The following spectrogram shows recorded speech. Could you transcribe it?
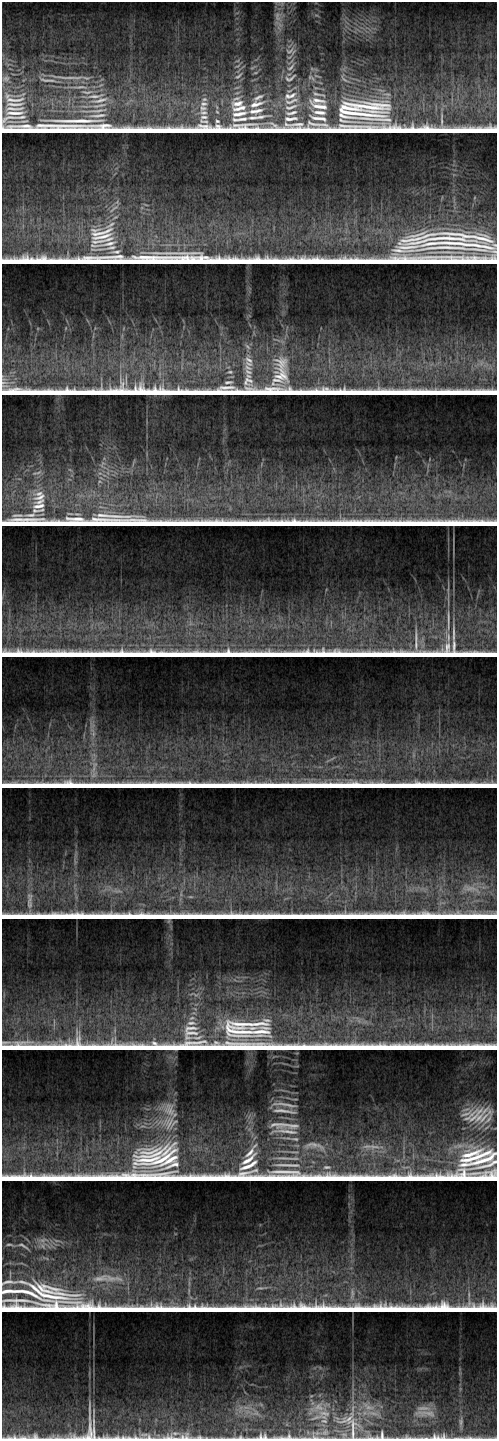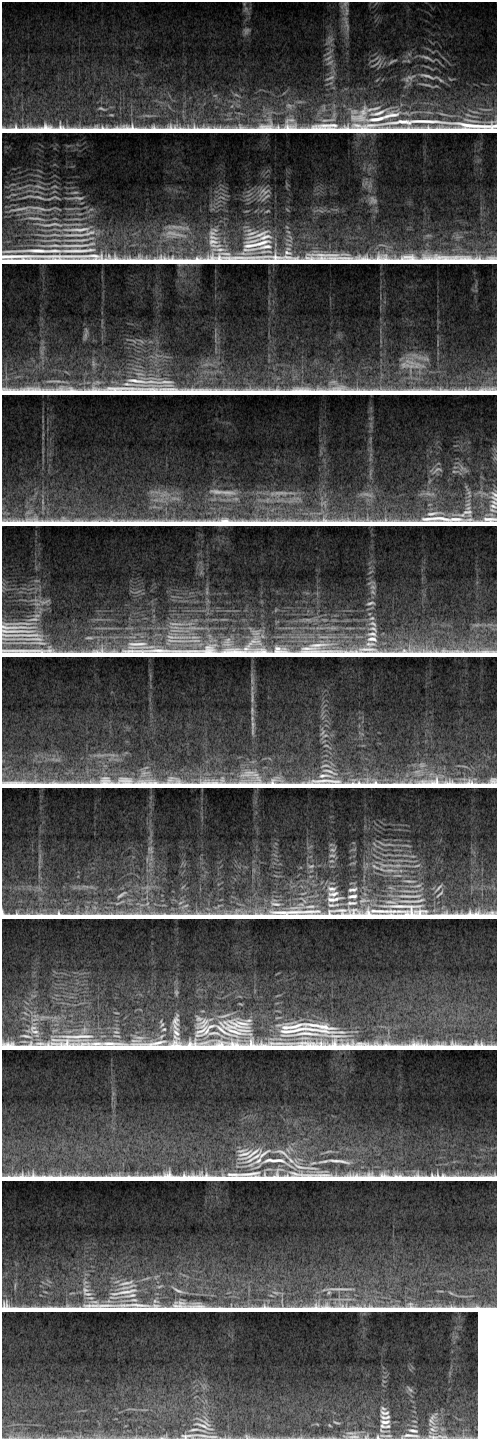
are here. Batu Kawan Central Park. Nice view. Wow. Look at that. Relaxing place. It's quite hot. But worth it. Wow. It's not that much It's hot. going near. I love the It place. should be very nice and near future Yes. become the right. So attractive. Maybe at night. Very nice. So only until here. Yep. So they want to extend the project. Yes. Wow. And we will come back here again and again. Look at that. Wow. Nice. I love the place. Yes. We'll stop here first.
